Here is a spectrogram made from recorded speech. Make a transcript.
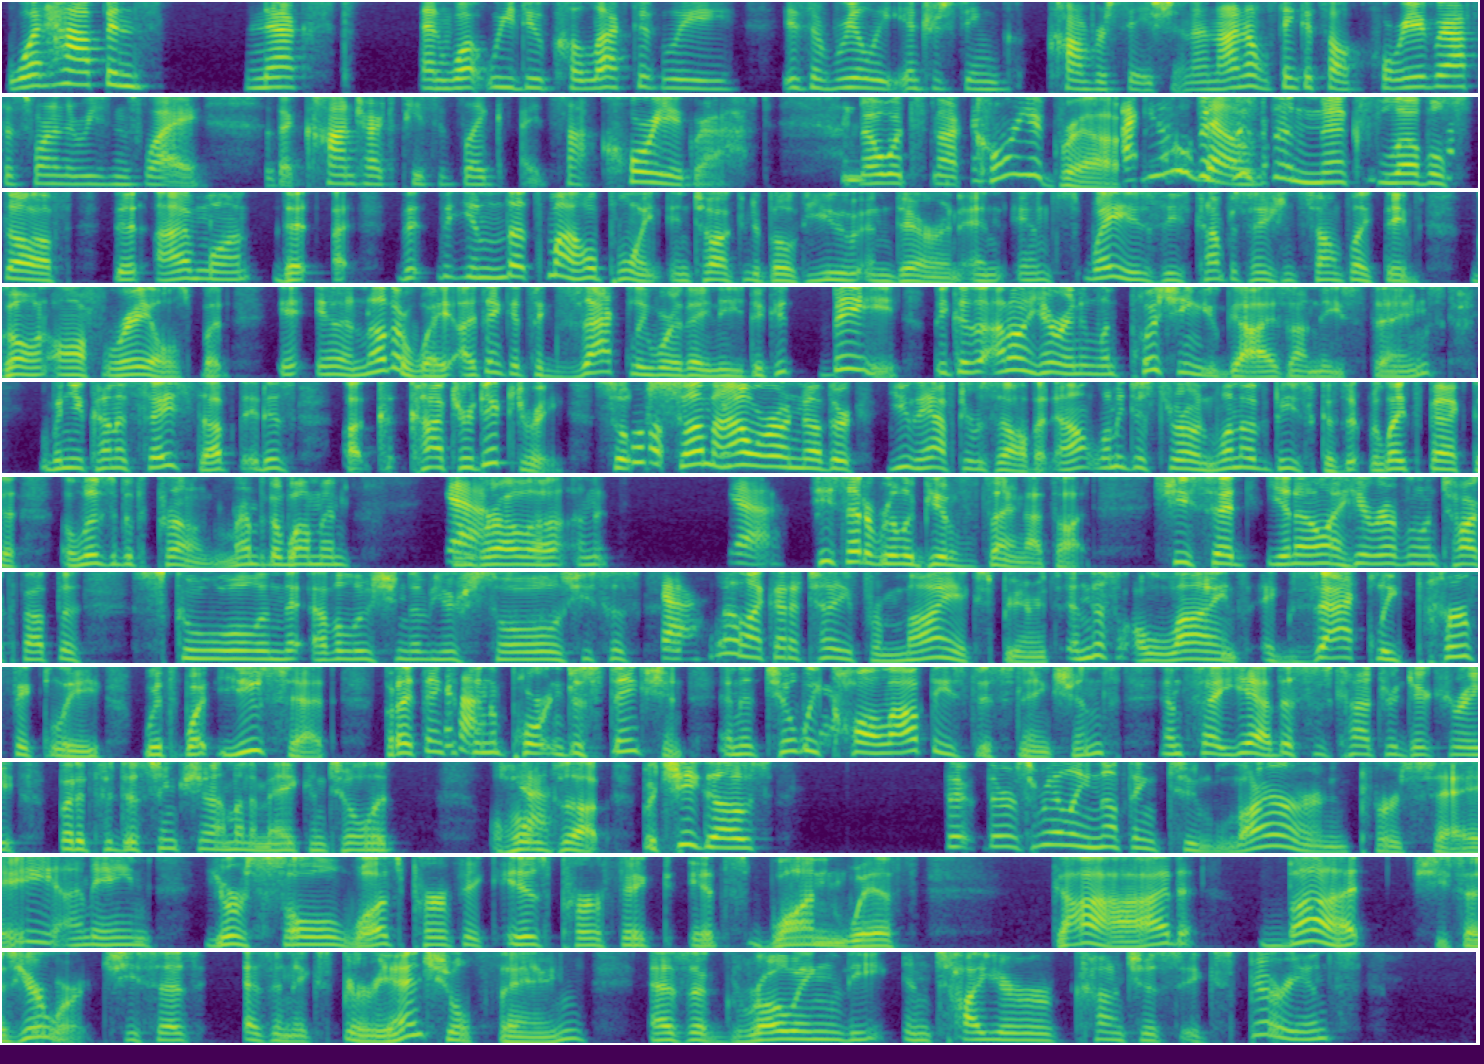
What happens next and what we do collectively is a really interesting conversation. And I don't think it's all choreographed. That's one of the reasons why the contract piece of like, it's not choreographed. No, it's not choreographed. I know this is the next level stuff that I want. That, uh, that, that, you know, that's my whole point in talking to both you and Darren. And in ways, these conversations sound like they've gone off rails, but in, in another way, I think it's exactly where they need to be because I don't hear anyone pushing you guys on these things when you kind of say stuff it is uh, c- contradictory. So well, somehow or another, you have to resolve it. Now, let me just throw in one other piece because it relates back to Elizabeth Krohn. Remember the woman, yeah. umbrella? And yeah. He said a really beautiful thing, I thought. She said, You know, I hear everyone talk about the school and the evolution of your soul. She says, yeah. Well, I got to tell you from my experience, and this aligns exactly perfectly with what you said, but I think yeah. it's an important distinction. And until we yeah. call out these distinctions and say, Yeah, this is contradictory, but it's a distinction I'm going to make until it holds up. But she goes, there, there's really nothing to learn per se. I mean, your soul was perfect, is perfect, it's one with God. But she says your word. She says, as an experiential thing, as a growing the entire conscious experience,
